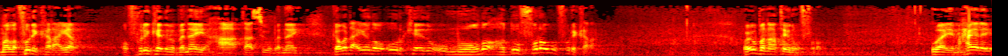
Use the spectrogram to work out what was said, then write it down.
ma la furi karaa ayada oo furinkeeda ma bannaan yaha haa taasi wuu bannaan yahay gabadha iyadoo uurkeedu uu muuqdo hadduu furo wuu furi karaa. Way u bannaantay inuu furo. Waay maxaa yeelay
